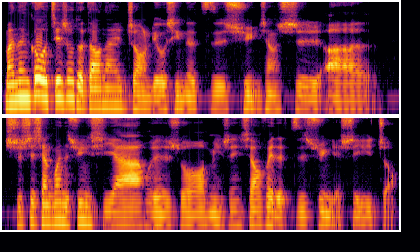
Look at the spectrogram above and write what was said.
蛮能够接受得到那一种流行的资讯，像是呃。时事相关的讯息啊，或者是说民生消费的资讯也是一种，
